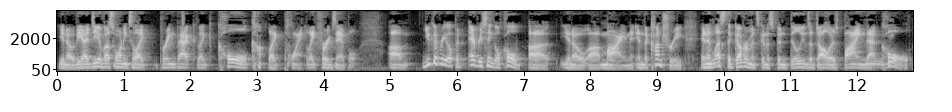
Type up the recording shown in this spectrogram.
you know the idea of us wanting to like bring back like coal co- like plant like for example. Um, you could reopen every single coal, uh, you know, uh, mine in the country, and unless the government's going to spend billions of dollars buying that coal,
